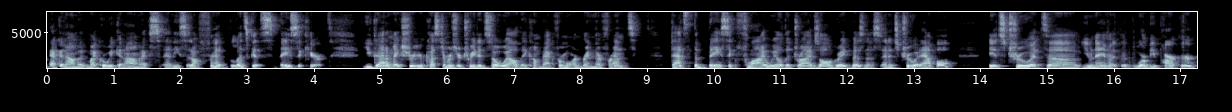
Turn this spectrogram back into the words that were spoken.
economic microeconomics. And he said, Oh, Fred, let's get basic here. You got to make sure your customers are treated so well they come back for more and bring their friends. That's the basic flywheel that drives all great business. And it's true at Apple. It's true at uh, you name it, at Warby Parker.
